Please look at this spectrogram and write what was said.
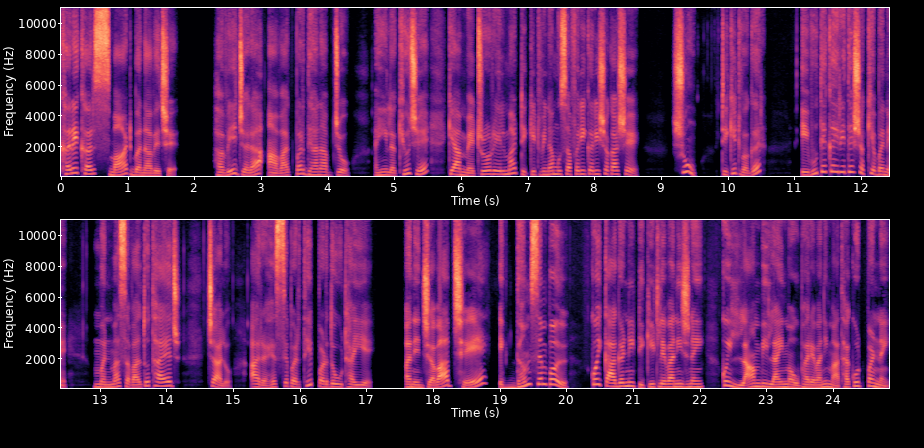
ખરેખર સ્માર્ટ બનાવે છે. હવે જરા આ વાત પર ધ્યાન આપજો. અહીં લખ્યું છે કે આ મેટ્રો રેલમાં ટિકિટ વિના મુસાફરી કરી શકાશે. શું? ટિકિટ વગર? એવું તે કઈ રીતે શક્ય બને? મનમાં સવાલ તો થાય જ. ચાલો, આ રહસ્ય પરથી પડદો ઉઠાઈએ. અને જવાબ છે, એકદમ સિમ્પલ. કોઈ કાગળની ટિકિટ લેવાની જ નહીં, કોઈ લાંબી લાઇનમાં ઊભા રહેવાની માથાકૂટ પણ નહીં.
